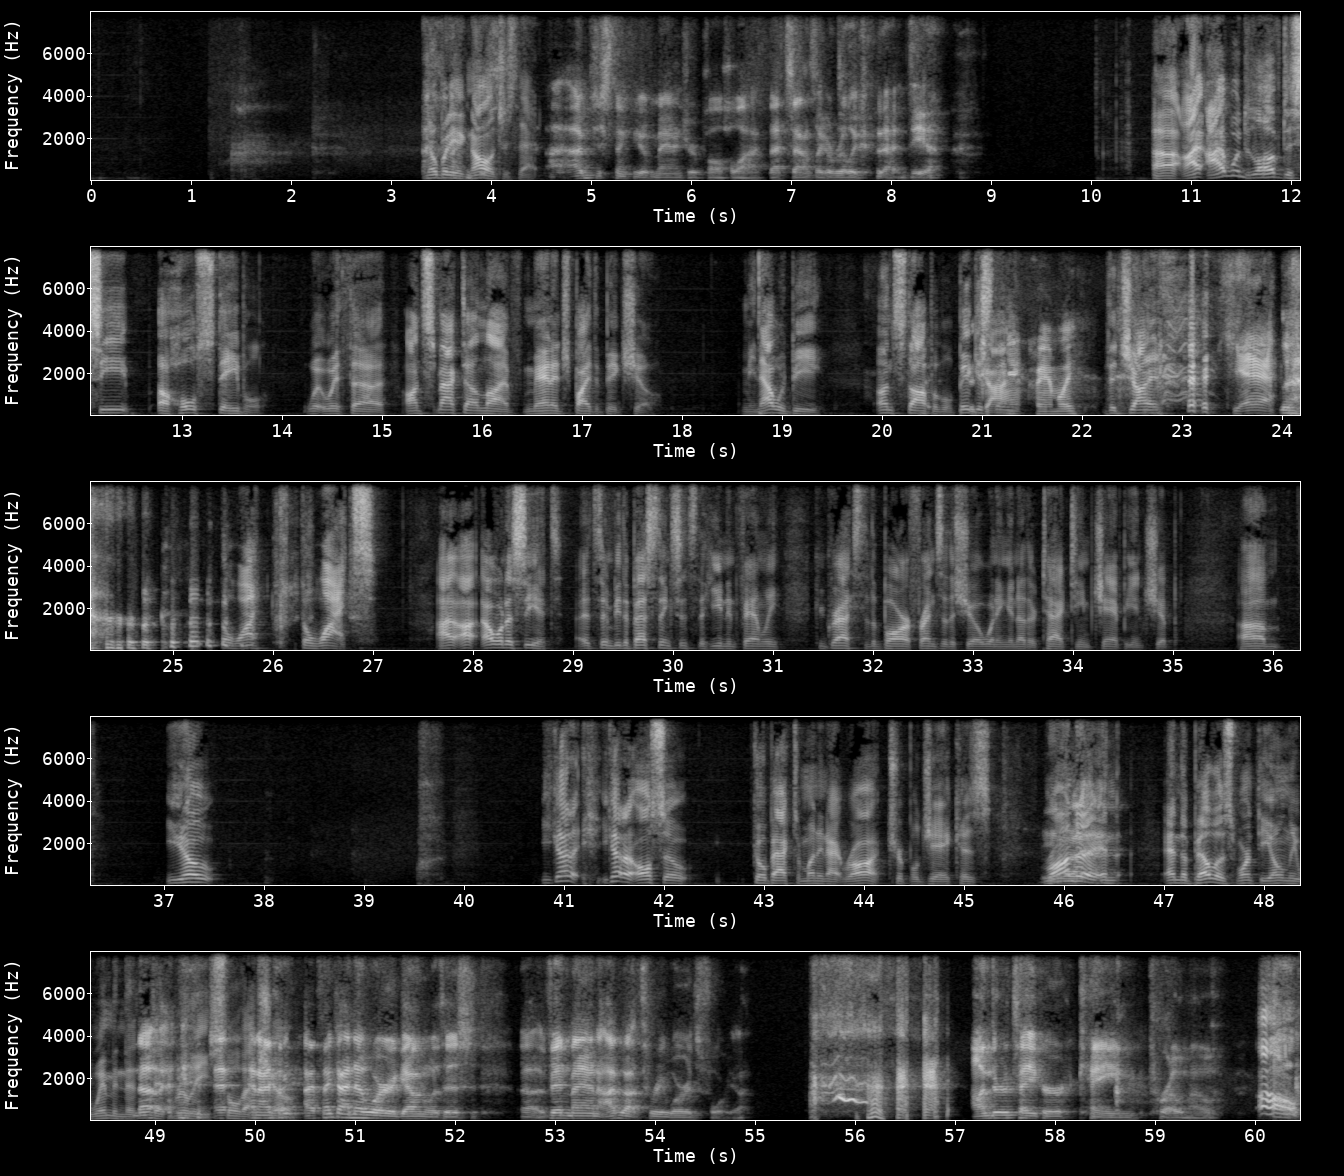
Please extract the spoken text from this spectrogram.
Nobody acknowledges that. I, I'm just thinking of manager Paul White. That sounds like a really good idea. Uh, I I would love to see a whole stable with, with uh, on SmackDown Live managed by the Big Show. I mean, that would be unstoppable. The Biggest giant family. The giant. yeah. the white. The whites. I I, I want to see it. It's gonna be the best thing since the Heenan family. Congrats to the bar, friends of the show, winning another tag team championship. Um, you know, you gotta you gotta also go back to Monday Night Raw, Triple J, because Ronda Right. and and the Bellas weren't the only women that, No, that really stole that and show. I think I think I know where you're going with this. Uh, Vin man, I've got three words for you. Undertaker Kane promo. Oh,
